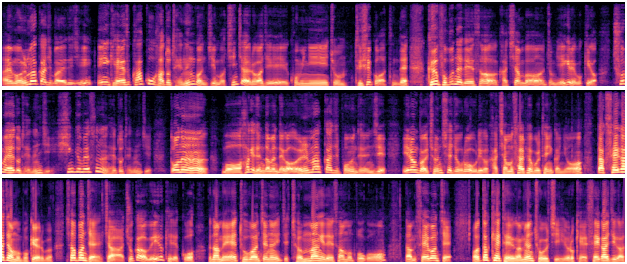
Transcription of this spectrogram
아니면 얼마까지 봐야 되지? 이 계속 갖고 가도 되는 건지 뭐 진짜 여러 가지 고민이 좀 드실 것 같은데 그 부분에 대해서 같이 한번 좀 얘기를 해볼게요. 추매 해도 되는지 신규 매수는 해도 되는지 또는 뭐 하게 된다면 내가 얼마까지 보면 되는지 이런 걸 전체적으로 우리가 같이 한번 살펴볼 테니까요. 딱 세 가지 한번 볼게요, 여러분. 첫 번째, 자 주가가 왜 이렇게 됐고 그 다음에 두 번째는 이제 전망에 대해서 한번 보고 그 다음 세 번째 어떻게 대응하면 좋을지 이렇게 세 가지가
